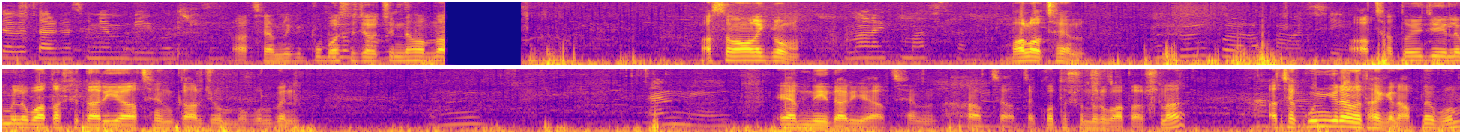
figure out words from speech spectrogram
যাবে তার কাছে নিয়ে আমি বিয়ে বসবো আচ্ছা আপনি কি প্রবাসে যাওয়ার চিন্তা ভাবনা? আসসালামু আলাইকুম। ওয়ালাইকুম আসসালাম। ভালো আছেন হুম কোনো রকম আছি আচ্ছা তো এই যে এলোমেলো বাতাসে দাঁড়িয়ে আছেন কার জন্য বলবেন? এমনি। দাঁড়িয়ে আছেন। আচ্ছা আচ্ছা কত সুন্দর বাতাস না? আচ্ছা। কোন গ্রামে থাকেন আপনি বোন?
